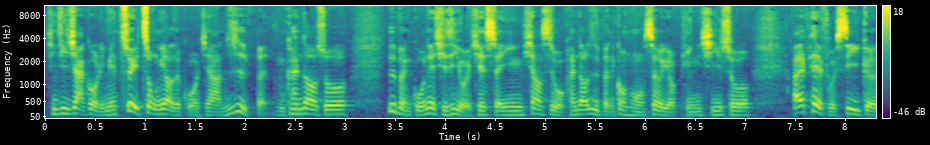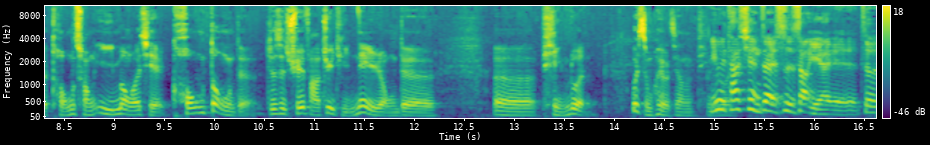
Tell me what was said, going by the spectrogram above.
经济架构里面最重要的国家日本，我们看到说，日本国内其实有一些声音，像是我看到日本的共同社有评析说，IPEF 是一个同床异梦，而且空洞的，就是缺乏具体内容的呃评论。为什么会有这样的评？因为他现在事实上也就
